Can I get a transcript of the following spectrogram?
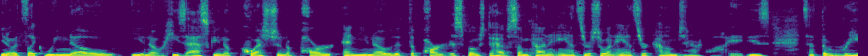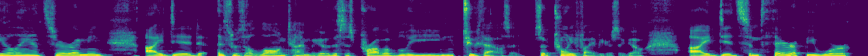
you know, it's like we know, you know, he's asking a question apart and you know that the part is supposed to have some kind of answer so an answer comes and you're like, "Why is is that the real answer?" I mean, I did this was a long time ago. This is probably 2000. So 25 years ago. I did some therapy work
